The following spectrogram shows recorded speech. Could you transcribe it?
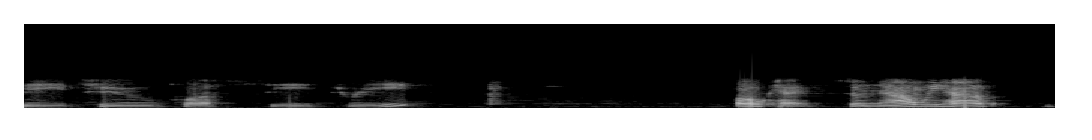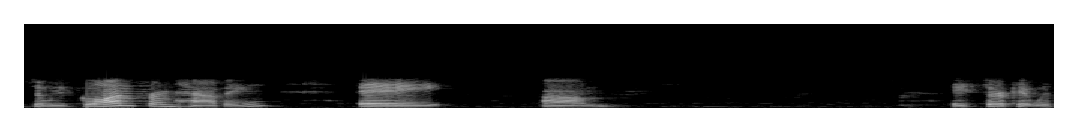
C2 plus C3. Okay, so now we have, so we've gone from having a, um, a circuit with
